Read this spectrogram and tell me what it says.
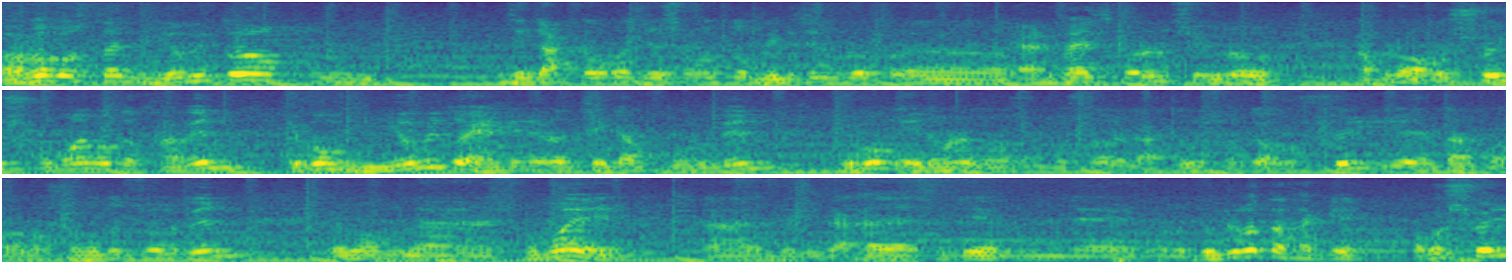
গর্ভাবস্থায় নিয়মিত যে ডাক্তারবাবু যে সমস্ত মেডিসিনগুলো অ্যাডভাইস করেন, সেগুলো আপনারা অবশ্যই সময় মতো খাবেন এবং নিয়মিত অ্যান্টিনেটাল চেক আপ করবেন এবং এই ধরনের কোনো সমস্যা হলে ডাক্তারবাবুর সঙ্গে অবশ্যই তার পরামর্শ মতো চলবেন এবং সময়ে যদি দেখা যাচ্ছে যে কোনো জটিলতা থাকে, অবশ্যই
